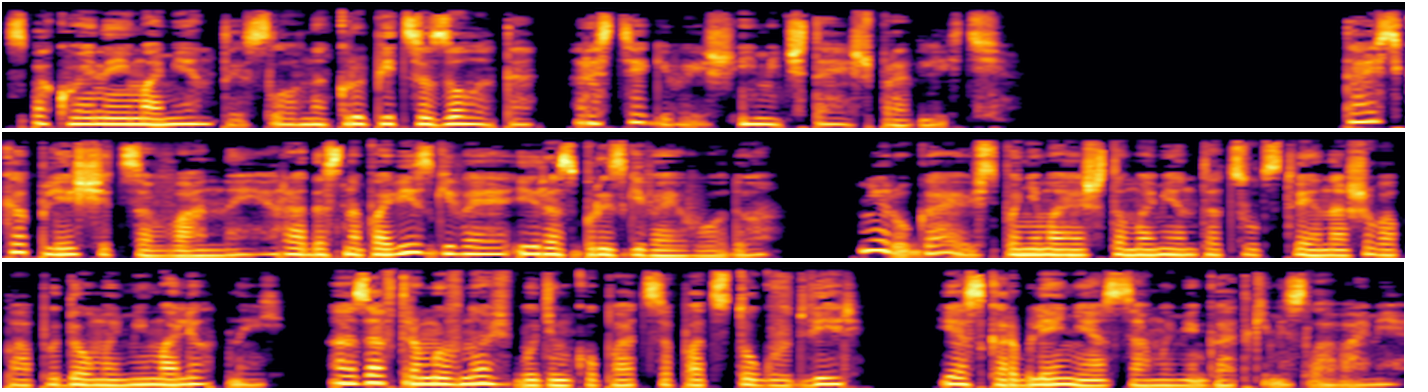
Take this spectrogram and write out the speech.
Спокойные моменты, словно крупицы золота, растягиваешь и мечтаешь продлить. Таська плещется в ванной, радостно повизгивая и разбрызгивая воду. Не ругаюсь, понимая, что момент отсутствия нашего папы дома мимолетный, а завтра мы вновь будем купаться под стук в дверь и оскорбления самыми гадкими словами.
